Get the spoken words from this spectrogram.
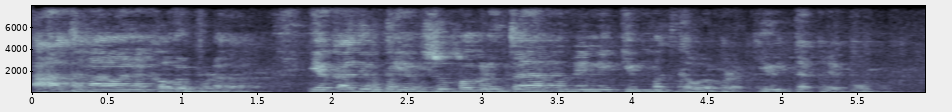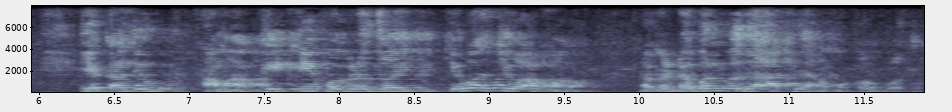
હાથ ના હોય ને ખબર પડે એકાદું ફેફસું બગડ્યું તો આપણને એની કિંમત ખબર પડે, કેવી તકલીફો એકાદી આમાં કિડની બગડત હોય, કેવા કેવા આમાં. નકર ડબલ બધા આપ્યા અમુક અંગો તો.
